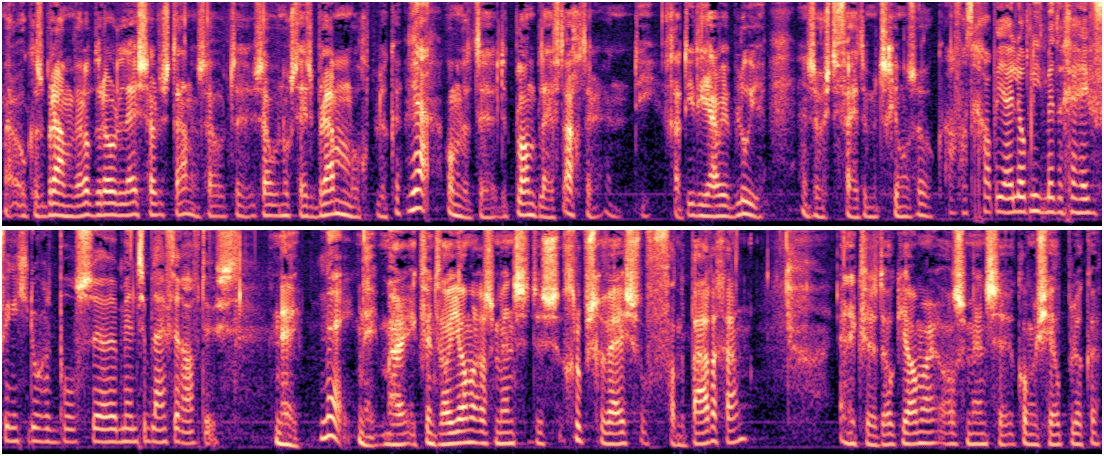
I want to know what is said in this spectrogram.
maar ook als bramen wel op de rode lijst zouden staan... dan zou het, eh, zouden we nog steeds bramen mogen plukken. Ja. Omdat eh, de plant blijft achter. En die gaat ieder jaar weer bloeien. En zo is het feit met schimmels ook. Oh, wat grappig. Jij loopt niet met een geheven vingertje door het bos. eh, mensen blijven eraf dus. Nee, Nee. nee, maar ik vind het wel jammer als mensen dus groepsgewijs van de paden gaan. En ik vind het ook jammer als mensen commercieel plukken.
